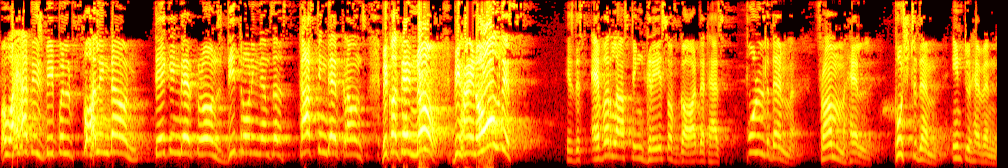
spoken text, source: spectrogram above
Well, why are these people falling down, taking their crowns, dethroning themselves, casting their crowns? Because they know behind all this is this everlasting grace of God that has pulled them from hell, pushed them into heaven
